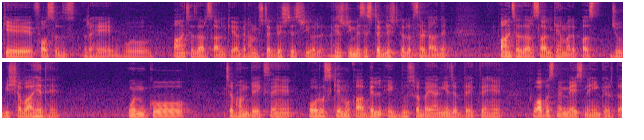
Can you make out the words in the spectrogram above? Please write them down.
کے فوسلز رہے، وہ پانچ ہزار سال کے اگر ہم اسٹیبلشڈ ہسٹری والا ہسٹری میں سے اسٹیبلشڈ کا لفظ ہٹا دیں، پانچ ہزار سال کے ہمارے پاس جو بھی شواہد ہیں، ان کو جب ہم دیکھتے ہیں اور اس کے مقابل ایک دوسرا بیانیہ جب دیکھتے ہیں، تو آپس میں میچ نہیں کرتا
